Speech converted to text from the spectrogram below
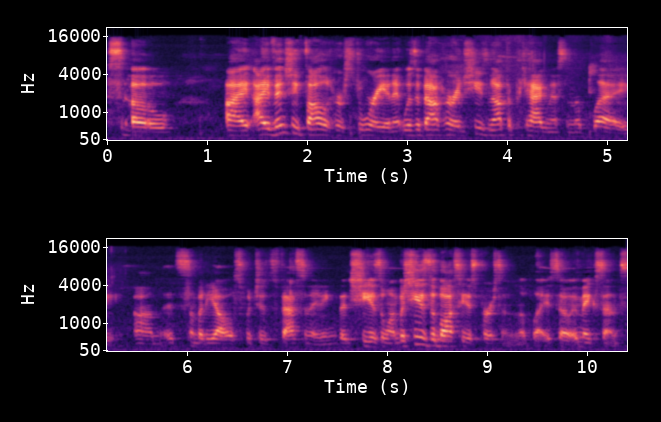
So I, I eventually followed her story, and it was about her, and she's not the protagonist in the play. Um, it's somebody else, which is fascinating that she is the one, but she's the bossiest person in the play, so it makes sense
